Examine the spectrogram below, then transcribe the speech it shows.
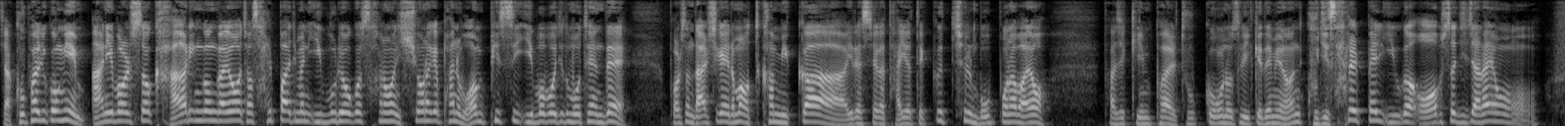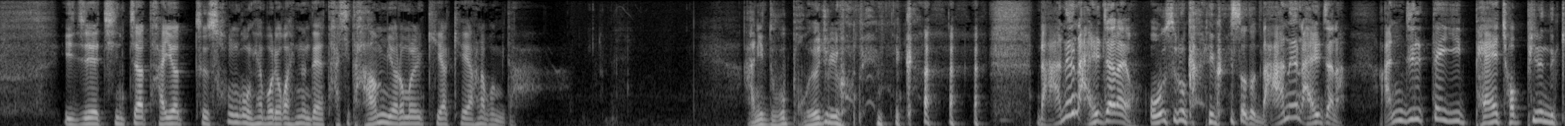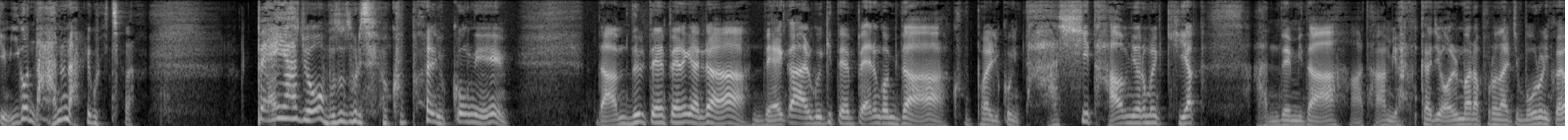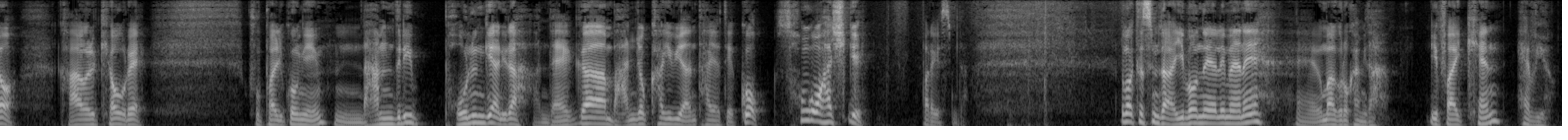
자, 9860님, 아니 벌써 가을인 건가요? 저 살 빠지면 입으려고 사놓은 시원하게 파는 원피스 입어보지도 못했는데 벌써 날씨가 이러면 어떡합니까? 이래서 제가 다이어트의 끝을 못 보나 봐요. 다시 긴팔 두꺼운 옷을 입게 되면 굳이 살을 뺄 이유가 없어지잖아요. 이제 진짜 다이어트 성공해보려고 했는데 다시 다음 여름을 기약해야 하나 봅니다. 아니, 누구 보여주려고 뺍니까? 나는 알잖아요. 옷으로 가리고 있어도 나는 알잖아. 앉을 때 이 배 접히는 느낌. 이건 나는 알고 있잖아. 빼야죠. 무슨 소리세요. 9860님. 남들 때문에 빼는 게 아니라 내가 알고 있기 때문에 빼는 겁니다. 9860님. 다시 다음 여름을 기약 안 됩니다. 아, 다음 여름까지 얼마나 불어날지 모르니까요. 가을, 겨울에 9860님, 음, 남들이 보는 게 아니라 내가 만족하기 위한 다이어트에 꼭 성공하시길 바라겠습니다. 음악 듣습니다. Yvonne Elliman의 음악으로 갑니다. If I Can Have You.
